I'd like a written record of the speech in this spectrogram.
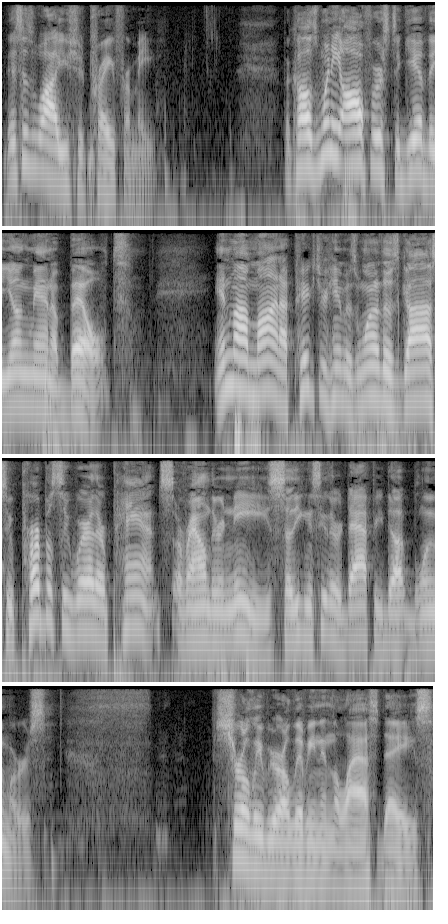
This is why you should pray for me. Because when he offers to give the young man a belt, in my mind, I picture him as one of those guys who purposely wear their pants around their knees so you can see their Daffy Duck bloomers surely we are living in the last days.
